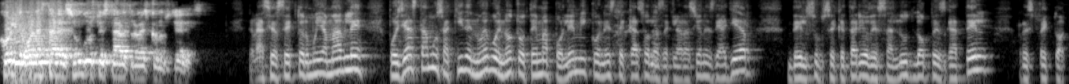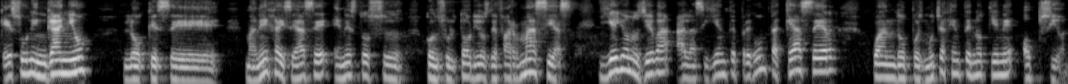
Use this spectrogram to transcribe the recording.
Julio, buenas tardes. Un gusto estar otra vez con ustedes. Gracias, Héctor. Muy amable. Pues ya estamos aquí de nuevo en otro tema polémico, en este caso las declaraciones de ayer del subsecretario de Salud López Gatel respecto a que es un engaño lo que se maneja y se hace en estos uh, consultorios de farmacias. Y ello nos lleva a la siguiente pregunta, ¿qué hacer cuando pues mucha gente no tiene opción?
